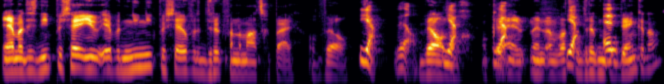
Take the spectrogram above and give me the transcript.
Ja, maar het is niet per se, je hebt het nu niet per se over de druk van de maatschappij, of wel? Ja, wel. Wel ja. nog. Oké. ja. En, wat Ja, voor druk moet en- ik denken dan?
